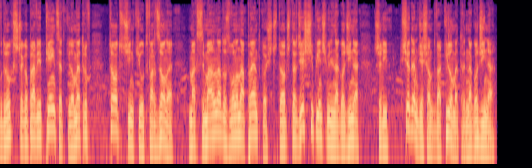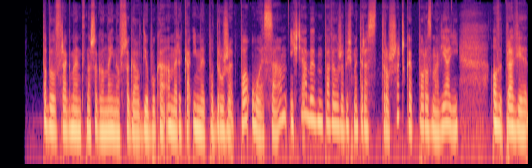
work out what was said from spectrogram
dróg, z czego prawie 500 km to odcinki utwardzone. Maksymalna dozwolona prędkość to 45 mil na godzinę, czyli 72 km na godzinę. To był fragment naszego najnowszego audiobooka Ameryka i my podróże po USA. I chciałabym, Paweł, żebyśmy teraz troszeczkę porozmawiali o wyprawie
